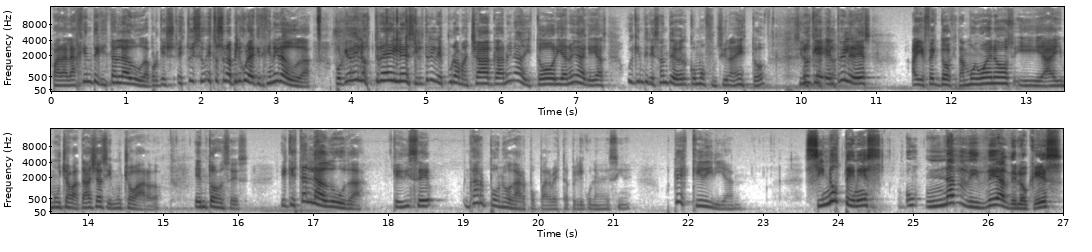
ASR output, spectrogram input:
Para la gente que está en la duda, porque estoy, esto es una película que te genera duda. Porque ves los trailers y el trailer es pura machaca, no hay nada de historia, no hay nada que digas, uy, qué interesante ver cómo funciona esto. Sino que el trailer es, hay efectos que están muy buenos y hay muchas batallas y mucho bardo. Entonces, el que está en la duda, que dice, ¿garpo o no garpo para ver esta película en el cine? ¿Ustedes qué dirían? Si no tenés nada de idea de lo que es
